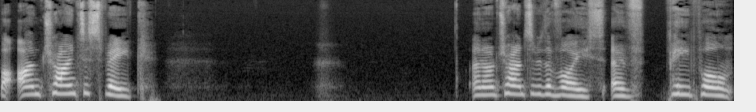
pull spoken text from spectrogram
but I'm trying to speak and I'm trying to be the voice of people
